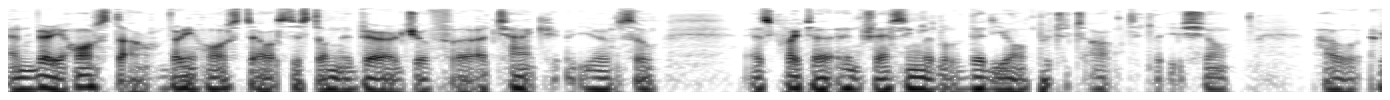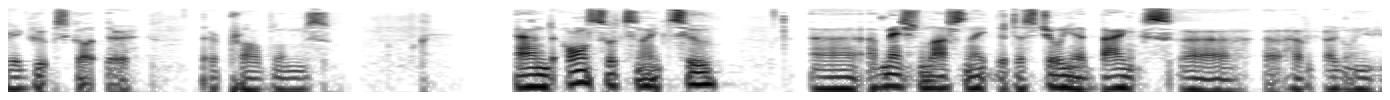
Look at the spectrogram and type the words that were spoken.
and very hostile, very hostile. It's just on the verge of uh, attack, you know, so it's quite an interesting little video. I'll put it up to let you show how every group's got their, their problems. And also tonight too, uh, I mentioned last night that Australia banks uh, are going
